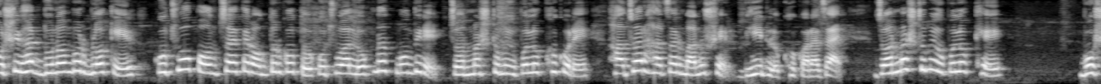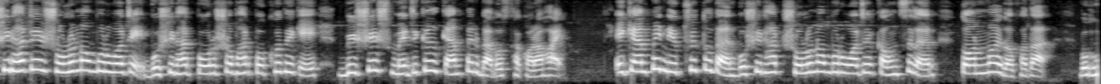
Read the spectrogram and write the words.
বসিরহাট দু নম্বর ব্লকের কচুয়া পঞ্চায়েতের অন্তর্গত কচুয়া লোকনাথ মন্দিরে জন্মাষ্টমী উপলক্ষ করে হাজার হাজার মানুষের ভিড় লক্ষ্য করা যায়। জন্মাষ্টমী উপলক্ষে বসিরহাটের ষোলো নম্বর ওয়ার্ডে বসিরহাট পৌরসভার পক্ষ থেকে বিশেষ মেডিকেল ক্যাম্পের ব্যবস্থা করা হয়। এই ক্যাম্পের নেতৃত্ব দেন বসিরহাট ষোলো নম্বর ওয়ার্ডের কাউন্সিলর তন্ময় দফাদার। বহু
